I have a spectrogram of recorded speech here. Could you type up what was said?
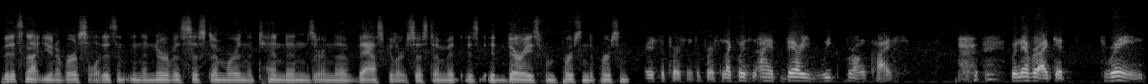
But it's not universal. It isn't in the nervous system or in the tendons or in the vascular system. It, is, it varies from person to person. It varies from person to person. Like, for instance, I have very weak bronchi. Whenever I get drained,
